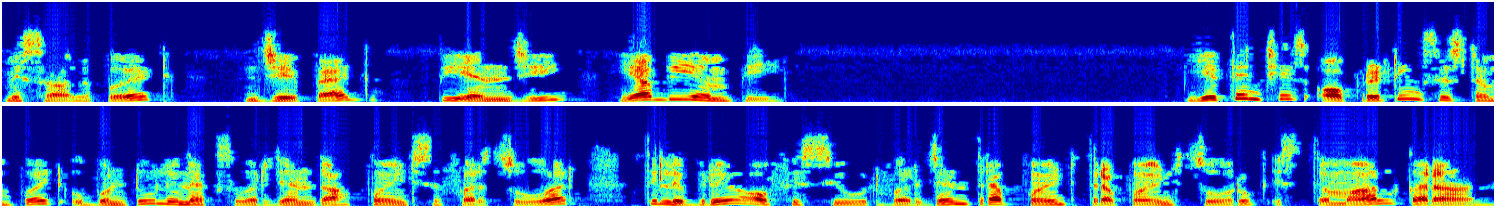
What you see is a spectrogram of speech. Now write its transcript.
मिसाल पठ JPEG PNG या BMP Yeten छेस ऑपरेटिंग सिस्टम पठ Ubuntu Linux वर्जन 10.04 ते LibreOffice Suite वर्जन 3.3.4 इस्तेमाल करान।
